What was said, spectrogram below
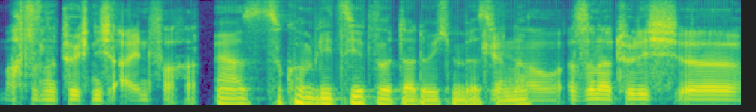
macht es natürlich nicht einfacher. Ja, es zu kompliziert wird dadurch ein bisschen. Ne? Genau, ne? also natürlich äh,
